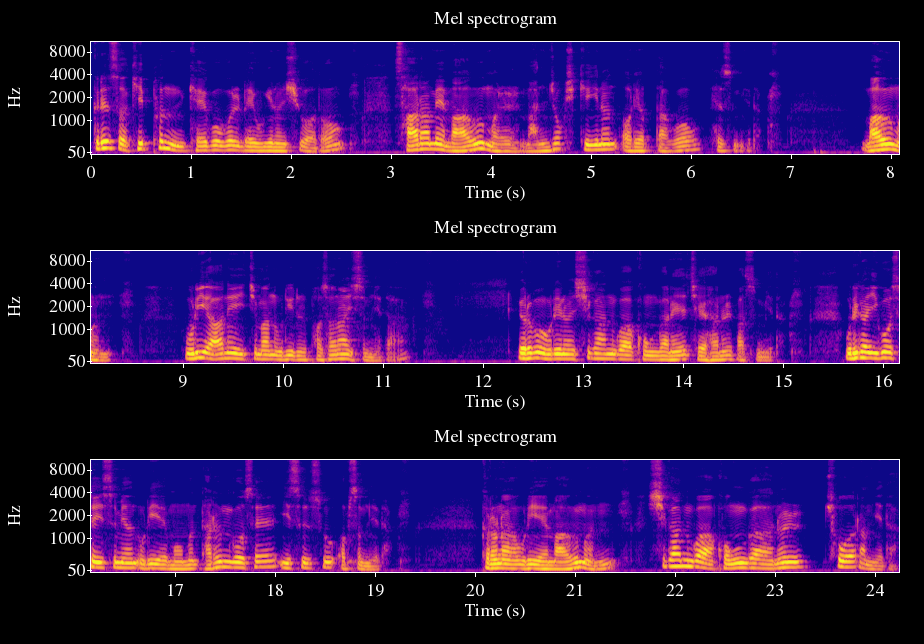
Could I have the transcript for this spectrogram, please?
그래서 깊은 계곡을 메우기는 쉬워도 사람의 마음을 만족시키기는 어렵다고 했습니다. 마음은 우리 안에 있지만 우리를 벗어나 있습니다. 여러분, 우리는 시간과 공간의 제한을 받습니다. 우리가 이곳에 있으면 우리의 몸은 다른 곳에 있을 수 없습니다. 그러나 우리의 마음은 시간과 공간을 초월합니다.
